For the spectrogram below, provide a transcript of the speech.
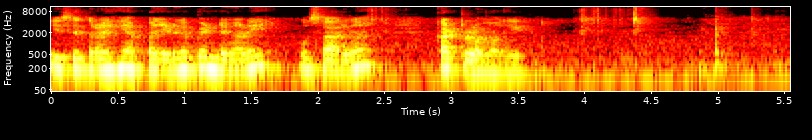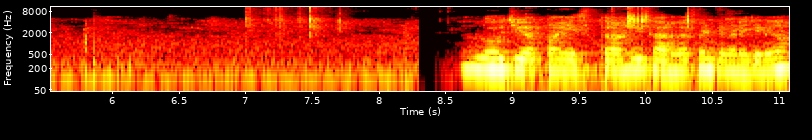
ਇਸੇ ਤਰ੍ਹਾਂ ਹੀ ਆਪਾਂ ਜਿਹੜੀਆਂ ਭਿੰਡੀਆਂ ਨੇ ਉਹ ਸਾਰੀਆਂ ਕੱਟ ਲਵਾਂਗੇ। ਲੋ ਜੀ, ਆਪਾਂ ਇਸ ਤਰ੍ਹਾਂ ਹੀ ਸਾਰੀਆਂ ਭਿੰਡੀਆਂ ਨੇ ਜਿਹੜੀਆਂ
